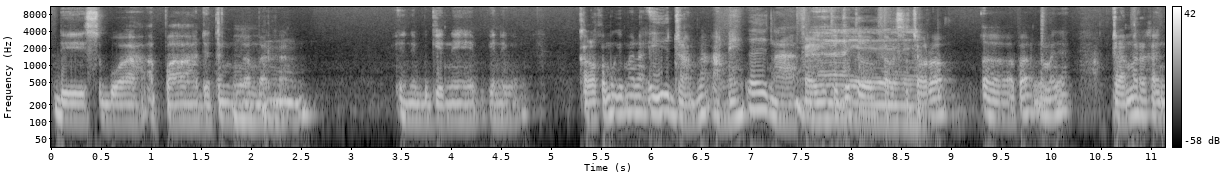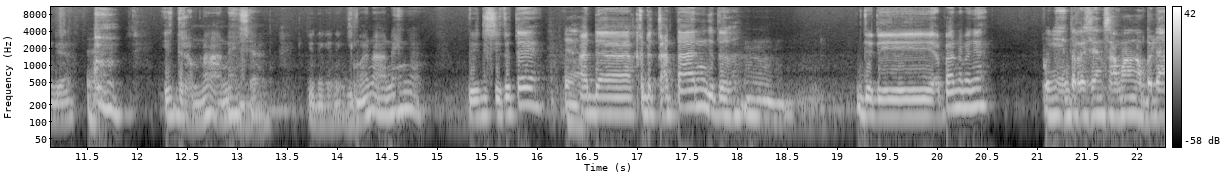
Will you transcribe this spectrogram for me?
di sebuah apa dia teh menggambarkan ini begini begini. Kalau kamu gimana? Ih drama aneh, eh nah kayak Nah, gitu gitu. iya, iya, Kalau si iya. Coro eh, apa namanya drummer kan dia. Ih drama aneh sih. Gini gini gimana anehnya? Jadi di situ teh Ya. ada kedekatan gitu. Jadi apa namanya? punya interest yang sama ngebedah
